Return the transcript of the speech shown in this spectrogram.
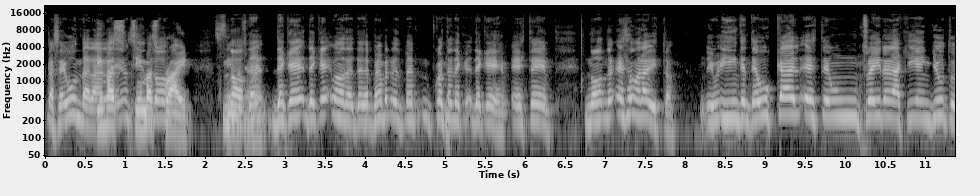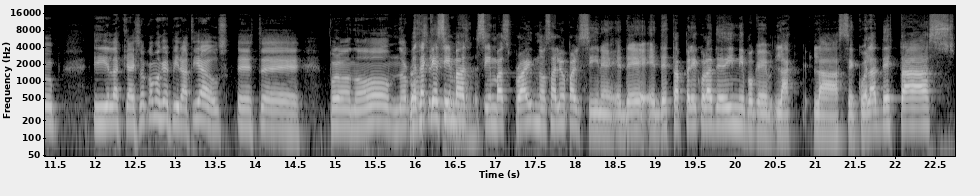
la segunda, la de Simba's, Lions Simba's King 2. Pride. No, Simba's de, Pride. de qué, de qué, bueno, de, de, de- qué- este, no, no, esa no la he visto. Y, y intenté buscar este un trailer aquí en YouTube y las que hay son como que pirateados, este, pero no, no pasa es que. Simba's, Simba's Pride no salió para el cine, es de, es de estas películas de Disney porque las las secuelas de estas,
